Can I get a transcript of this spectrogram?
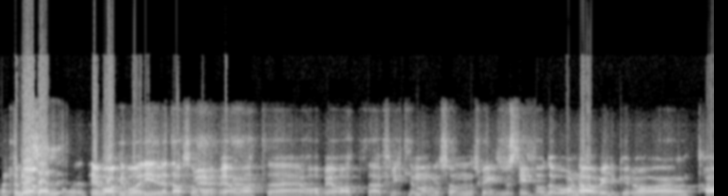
Men tilbake, tilbake til vår idrett, da, så håper jeg, jo at, eh, håper jeg jo at det er fryktelig mange som skulle egentlig skulle stilt nå til våren, da, velger å ta,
